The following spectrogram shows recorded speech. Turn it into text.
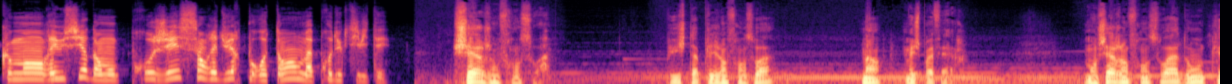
Comment réussir dans mon projet sans réduire pour autant ma productivité? Cher Jean-François, puis-je t'appeler Jean-François? Non, mais je préfère. Mon cher Jean-François, donc,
